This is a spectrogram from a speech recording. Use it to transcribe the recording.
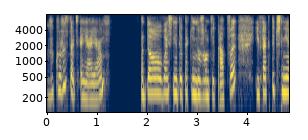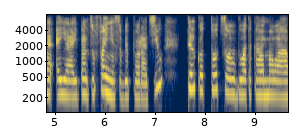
wykorzystać AI do właśnie do takiej nużącej pracy i faktycznie AI bardzo fajnie sobie poradził, tylko to, co była taka mała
